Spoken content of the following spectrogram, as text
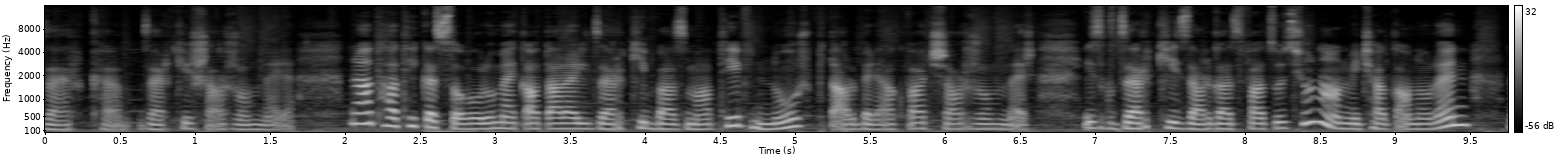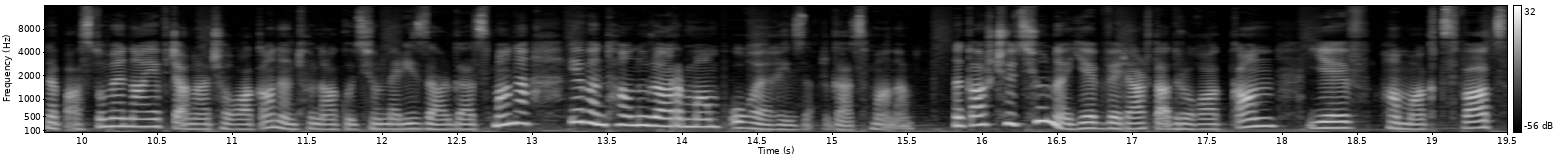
ձեռքը, ձեռքի շարժումները։ Նրա թաթիկը սովորում է կատարել ձեռքի բազմաթիվ նուրբ տարբերակված շարժումներ, իսկ ձեռքի զարգացվածությունը անմիջականորեն նպաստում է նաև ճանաչողական ընտունակությունների զարգացմանը եւ ընդհանուր առմամբ ուղեղի զարգացմանը։ Նկարչությունը եւ վերարտադրողական եւ համակցված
